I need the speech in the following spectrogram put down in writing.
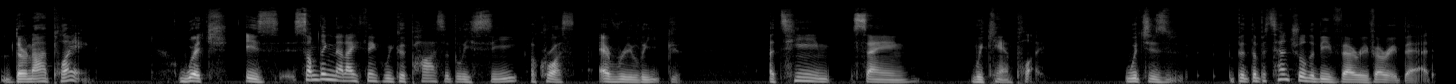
they're not playing, which is something that I think we could possibly see across every league. A team saying we can't play, which is, but the potential to be very, very bad.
